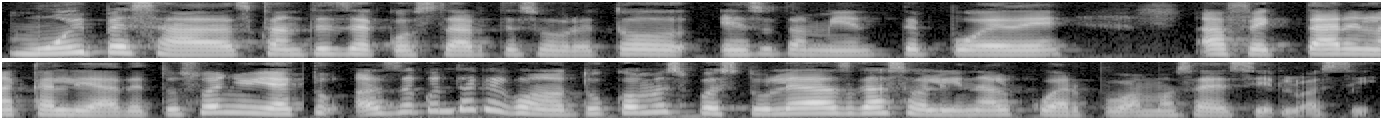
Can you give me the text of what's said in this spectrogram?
muy pesadas antes de acostarte, sobre todo, eso también te puede afectar en la calidad de tu sueño. Y tú, haz de cuenta que cuando tú comes, pues tú le das gasolina al cuerpo, vamos a decirlo así.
